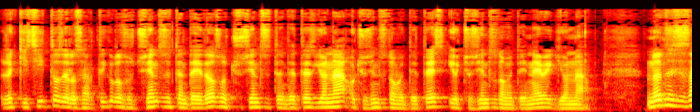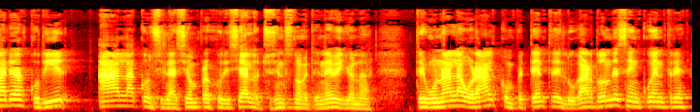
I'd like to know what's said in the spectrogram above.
requisitos de los artículos 872, 873-A, 893 y 899-A. No es necesario acudir a la conciliación prejudicial 899-A. Tribunal laboral competente del lugar donde se encuentre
